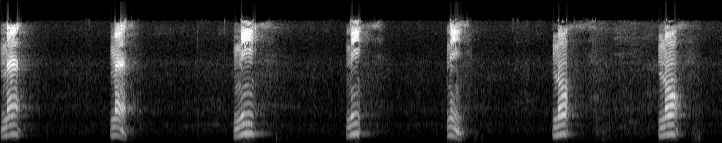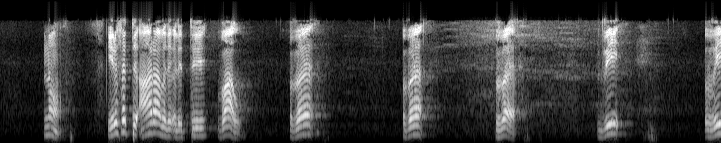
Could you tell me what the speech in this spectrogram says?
ந ந. நீ நீ நீ. நோ நோ நோ. இருபத்து ஆறாவது எழுத்து வாவ். வ வ வ வி வி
